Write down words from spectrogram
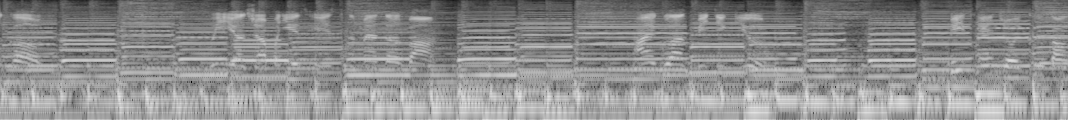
Uncle. We are Japanese instrumental band. I'm glad meeting you. Please enjoy Kukan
